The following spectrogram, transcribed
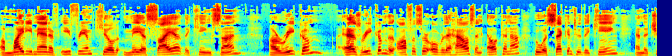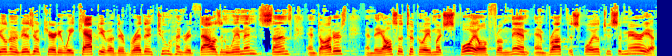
a mighty man of Ephraim killed Maaseiah, the king's son. Arikam, Azrikam, the officer over the house, and Elkanah, who was second to the king, and the children of Israel carried away captive of their brethren 200,000 women, sons, and daughters, and they also took away much spoil from them and brought the spoil to Samaria.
